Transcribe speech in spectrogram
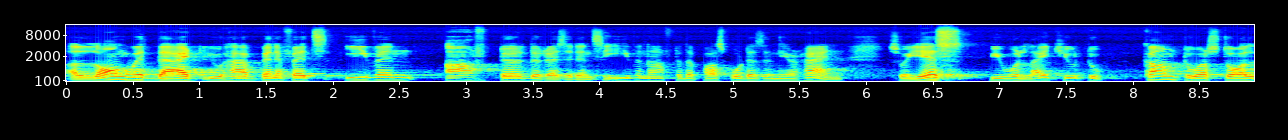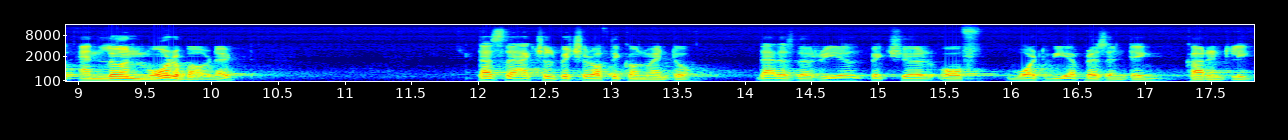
Along with that, you have benefits even after the residency, even after the passport is in your hand. So yes, we would like you to come to our stall and learn more about it. That's the actual picture of the convento. That is the real picture of what we are presenting currently.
